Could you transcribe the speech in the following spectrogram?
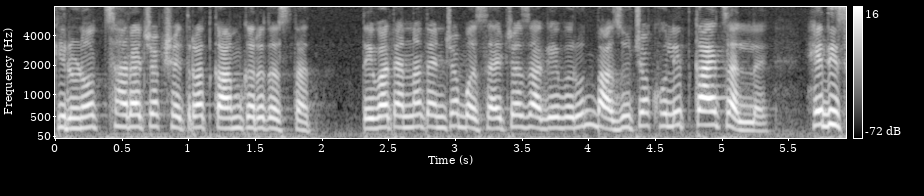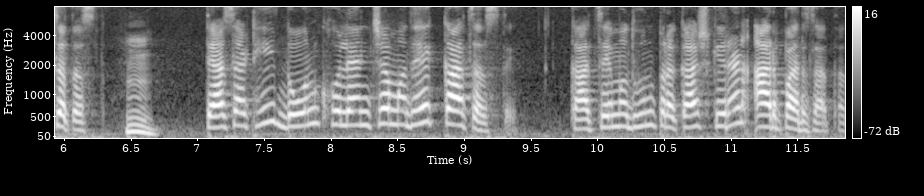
किरणोत्साराच्या क्षेत्रात काम करत असतात तेव्हा त्यांना त्यांच्या बसायच्या जागेवरून बाजूच्या खोलीत काय चाललंय हे दिसत असतं. हम्म. त्यासाठी दोन खोल्यांच्या मध्ये एक काच असते. काचेमधून प्रकाश किरण आरपार जातात.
